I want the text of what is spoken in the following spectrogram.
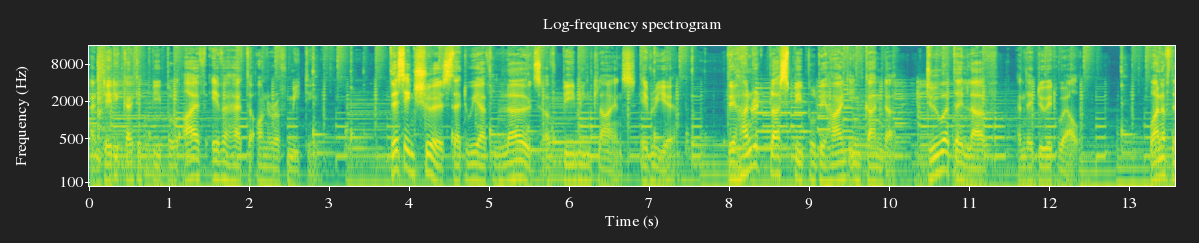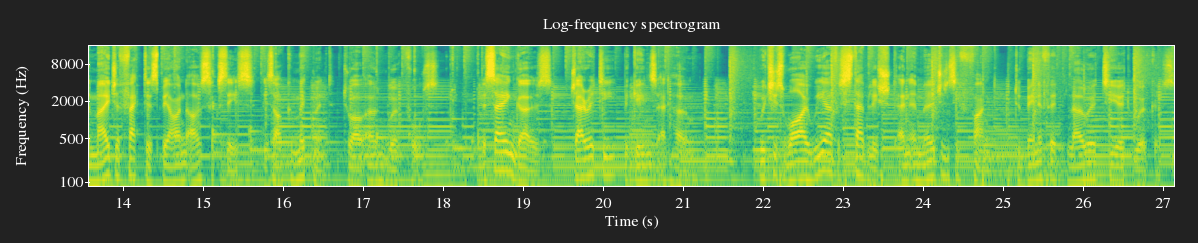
and dedicated people I have ever had the honor of meeting. This ensures that we have loads of beaming clients every year. The 100 plus people behind Inkanda do what they love and they do it well. One of the major factors behind our success is our commitment to our own workforce. The saying goes, charity begins at home, which is why we have established an emergency fund to benefit lower tiered workers.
